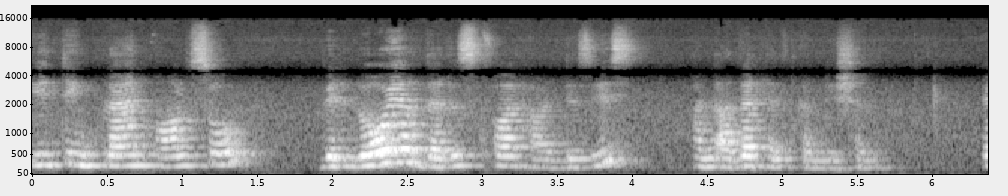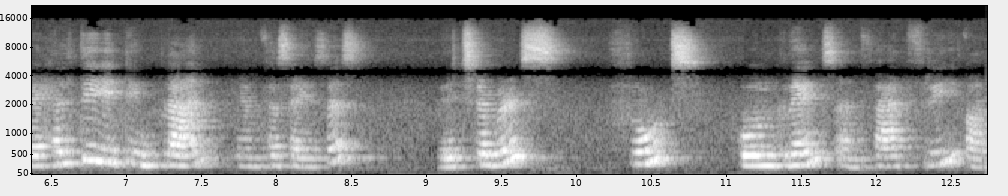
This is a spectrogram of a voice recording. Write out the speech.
eating plan also will lower the risk for heart disease and other health conditions. A healthy eating plan emphasizes vegetables, fruits, whole grains and fat-free or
